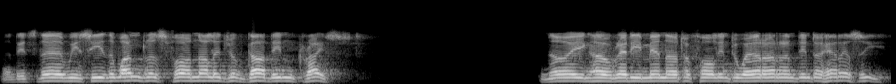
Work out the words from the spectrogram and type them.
And it's there we see the wondrous foreknowledge of God in Christ. Knowing how ready men are to fall into error and into heresy,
